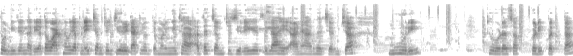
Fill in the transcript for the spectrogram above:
फोडणी देणार आहे. आता वाटण्यामध्ये आपण एक चमचा जिरे टाकलं होतं त्यामुळे मी इथं अर्धा चमचा जिरे घेतलेला आहे आणि अर्धा चमचा मोहरी. थोडासा कढीपत्ता.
